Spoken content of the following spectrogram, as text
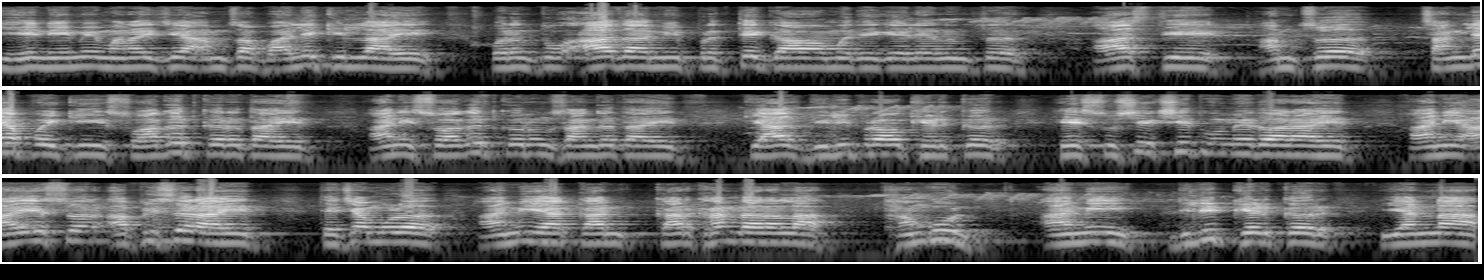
की हे नेहमी म्हणायचे आमचा बालेकिल्ला आहे. परंतु आज आम्ही प्रत्येक गावामध्ये गेल्यानंतर आज ते आमचं चांगल्यापैकी स्वागत करत आहेत आणि स्वागत करून सांगत आहेत की आज दिलीपराव खेडकर हे सुशिक्षित उमेदवार आहेत आणि आय एस ऑफिसर आहेत. त्याच्यामुळं आम्ही या कान कारखानदाराला थांबून आम्ही दिलीप खेडकर यांना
